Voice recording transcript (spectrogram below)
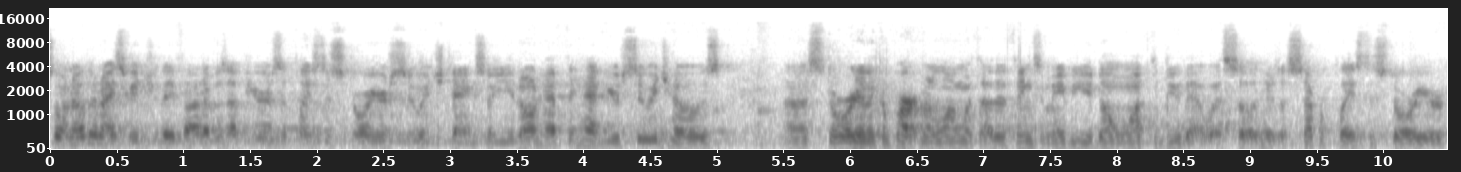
So another nice feature they thought of is up here is a place to store your sewage tank. So you don't have to have your sewage hose uh, stored in a compartment along with other things that maybe you don't want to do that with. So there's a separate place to store your,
